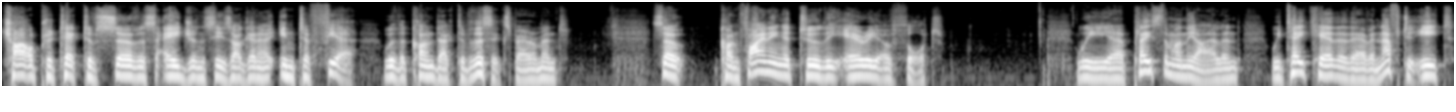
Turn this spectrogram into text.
child protective service agencies are going to interfere with the conduct of this experiment. So, confining it to the area of thought, we uh, place them on the island, we take care that they have enough to eat,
